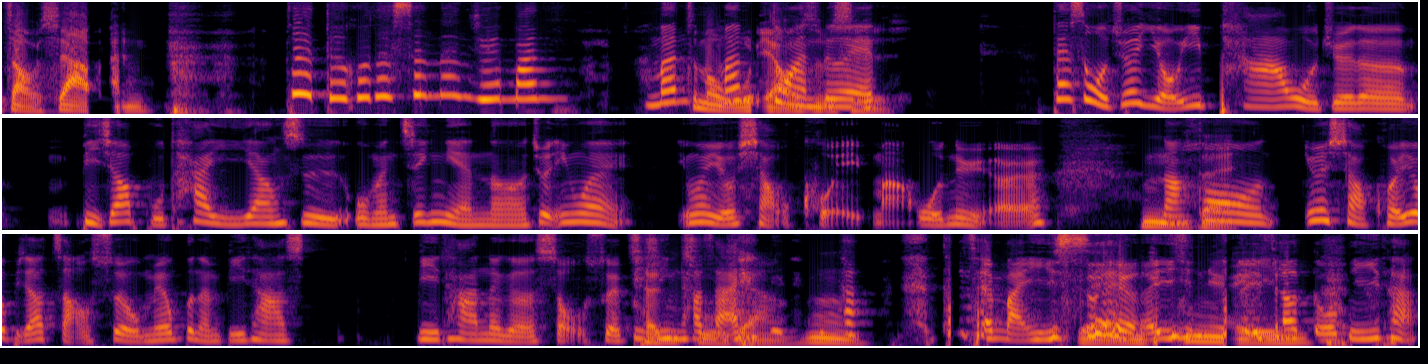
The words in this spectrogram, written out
早下班，对德国的圣诞节蛮蛮这么无聊，是不是？但是我觉得有一趴，我觉得比较不太一样，是我们今年呢，就因为因为有小葵嘛，我女儿，然后因为小葵又比较早睡，我们又不能逼她逼她那个守岁，毕竟她才 她她才满一岁而已，所以要多逼她。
